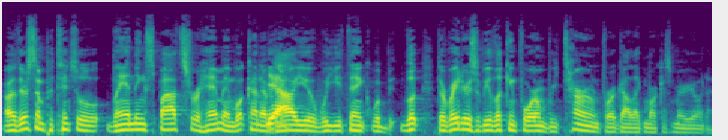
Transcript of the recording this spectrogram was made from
Are there some potential landing spots for him, and what kind of yeah. value would you think would be, look the Raiders would be looking for in return for a guy like Marcus Mariota?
